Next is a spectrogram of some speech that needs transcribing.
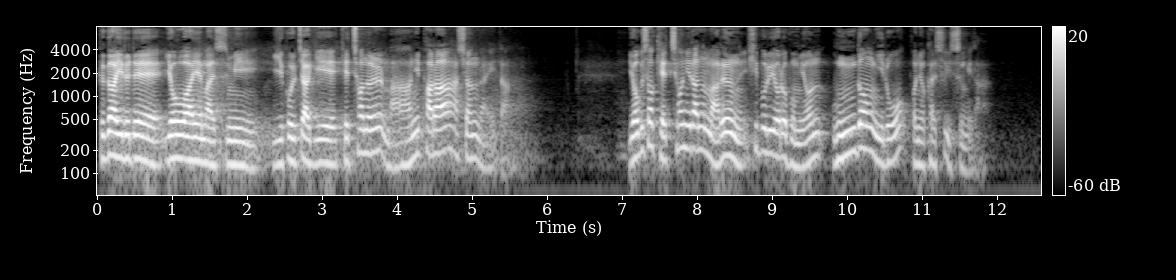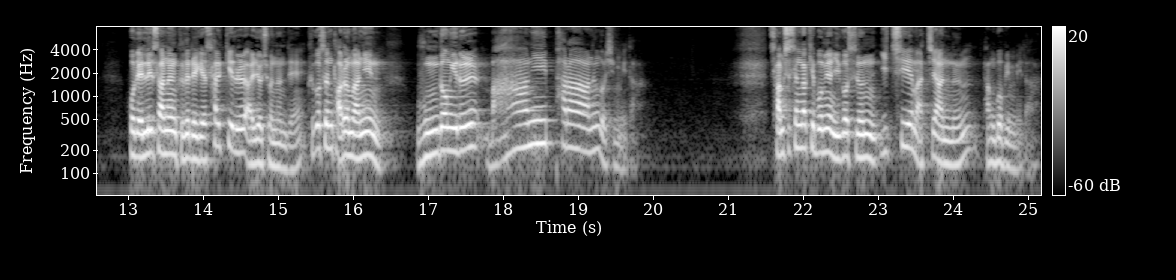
그가 이르되 여호와의 말씀이 이 골짜기에 개천을 많이 팔아 하셨나이다. 여기서 개천이라는 말은 히브리어로 보면 웅덩이로 번역할 수 있습니다. 곧 엘리사는 그들에게 살 길을 알려줬는데 그것은 다름 아닌 웅덩이를 많이 팔아하는 것입니다. 잠시 생각해 보면 이것은 이치에 맞지 않는 방법입니다.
